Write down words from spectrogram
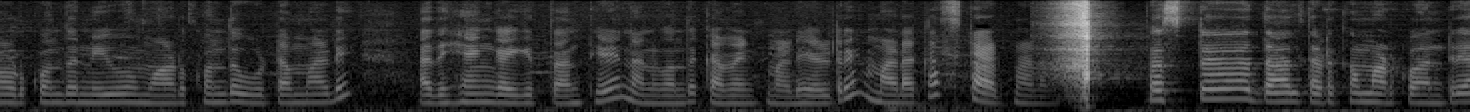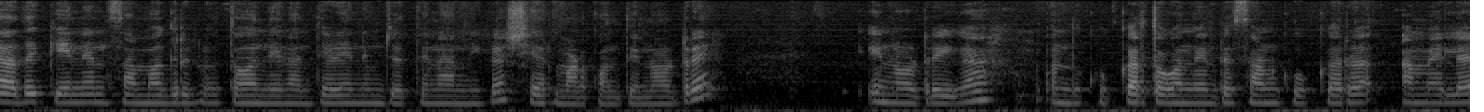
ನೋಡ್ಕೊಂಡು, ನೀವು ಮಾಡ್ಕೊಂಡು ಊಟ ಮಾಡಿ, ಅದು ಹೆಂಗಾಗಿತ್ತು ಅಂಥೇಳಿ ನನಗೊಂದು ಕಮೆಂಟ್ ಮಾಡಿ ಹೇಳ್ರಿ. ಮಾಡೋಕೆ ಸ್ಟಾರ್ಟ್ ಮಾಡೋಣ. ಫಸ್ಟ್ ದಾಲ್ ತಡ್ಕ ಮಾಡ್ಕೊಂಡ್ರಿ, ಅದಕ್ಕೆ ಏನೇನು ಸಾಮಗ್ರಿಗಳು ತೊಗೊಂಡಿನಿ ಅಂತೇಳಿ ನಿಮ್ಮ ಜೊತೆ ನಾನೀಗ ಶೇರ್ ಮಾಡ್ಕೊತೀನಿ ನೋಡಿರಿ. ಈಗ ನೋಡ್ರಿ ಈಗ ಒಂದು ಕುಕ್ಕರ್ ತೊಗೊಂಡಿನಿ ರೀ ಸಣ್ಣ ಕುಕ್ಕರ್ ಆಮೇಲೆ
